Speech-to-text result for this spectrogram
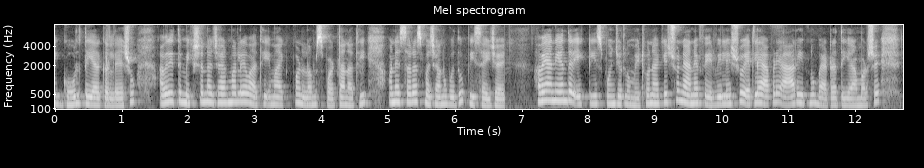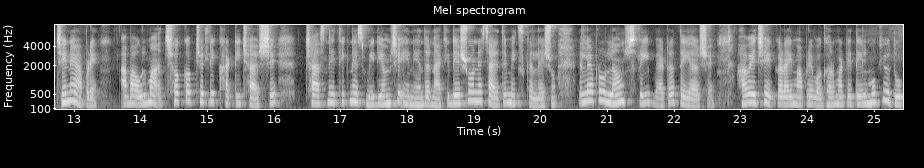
એક ઘોલ તૈયાર કરી લઈશું. આવી રીતે મિક્સરના જારમાં લેવાથી એમાં એક પણ લમ્સ પડતા નથી અને સરસ મજાનું બધું પીસાઈ જાય. હવે આની અંદર એક ટીસ્પૂન જેટલું મીઠું નાખીશું ને આને ફેરવી લઈશું એટલે આપણે આ રીતનું બેટર તૈયાર મળશે, જેને આપણે આ બાઉલમાં છ કપ જેટલી ખાટી છાશ છે. છાશની થિકનેસ મીડિયમ છે, એની અંદર નાખી દઈશું અને સારી રીતે મિક્સ કરી લઈશું એટલે આપણું લમ્સ ફ્રી બેટર તૈયાર છે. હવે જે કડાઈમાં આપણે વઘાર માટે તેલ મૂક્યું હતું,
